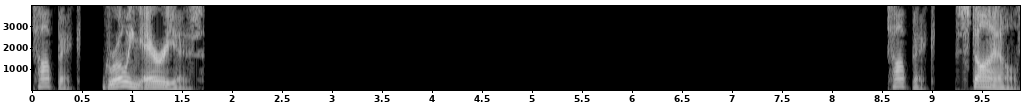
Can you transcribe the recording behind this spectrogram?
Topic: Growing areas. Topic: Styles.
